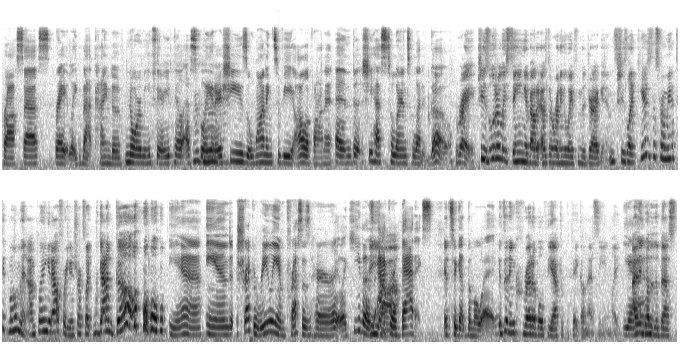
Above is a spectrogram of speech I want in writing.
process, right? Like that kind of normie fairy tale escalator. Mm-hmm. She's wanting to be all up on it, and she has to learn to let it go. Right. She's literally singing about it as they're running away from the dragons. She's like, here's this romantic moment. I'm playing it out for you. And Shrek's like, we gotta go. Yeah, and Shrek really impresses her, right? Like he does Yeah. acrobatics to get them away. it's an incredible theatrical take on that scene. Like, Yeah. I think one of the best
